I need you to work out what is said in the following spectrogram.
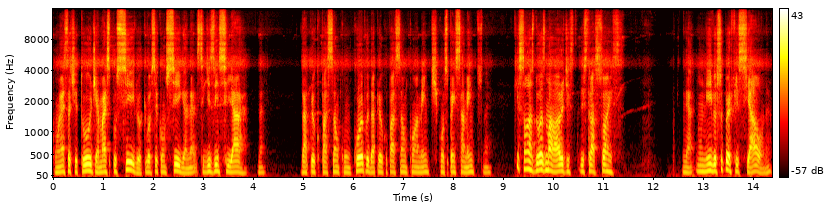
Com essa atitude é mais possível que você consiga né? se desvencilhar né? da preocupação com o corpo, da preocupação com a mente, com os pensamentos, né? que são as duas maiores distrações. Né? Num nível superficial, né?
